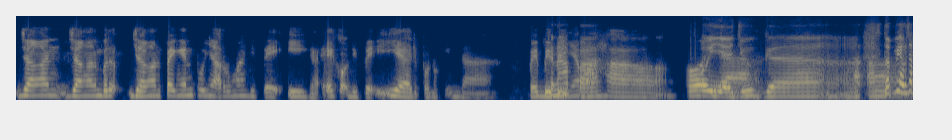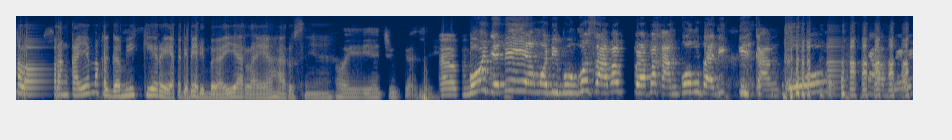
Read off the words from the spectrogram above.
jangan jangan ber, jangan pengen punya rumah di PI kak. Eh kok di PI? Iya di Pondok Indah. PBB-nya Kenapa? mahal. Oh, iya juga. Heeh. Ah, Tapi harusnya kalau orang kaya mah kagak mikir ya, PBB dibayar lah ya harusnya. Oh iya juga sih. Eh, Bu, jadi yang mau dibungkus apa berapa kangkung tadi? Kangkung, cabai,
